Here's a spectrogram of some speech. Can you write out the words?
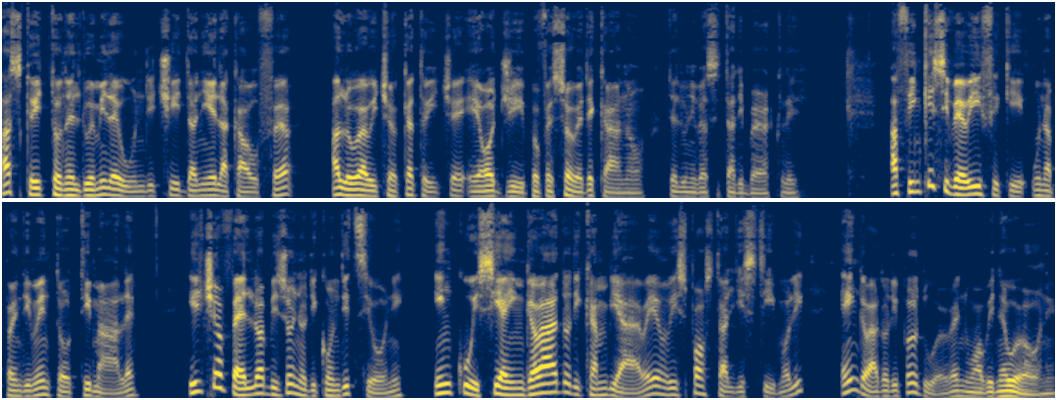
Ha scritto nel 2011 Daniela Kaufer, allora ricercatrice e oggi professore decano dell'Università di Berkeley. Affinché si verifichi un apprendimento ottimale, il cervello ha bisogno di condizioni in cui sia in grado di cambiare in risposta agli stimoli e in grado di produrre nuovi neuroni.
